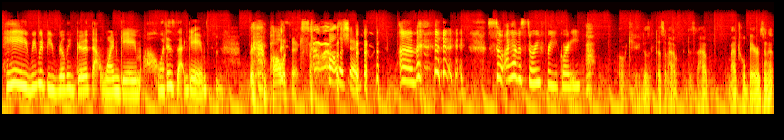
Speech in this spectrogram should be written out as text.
hey, we would be really good at that one game. Oh, what is that game? Politics. Politics. Um. so I have a story for you, Gordy. okay. Does it does it have does it have magical bears in it?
